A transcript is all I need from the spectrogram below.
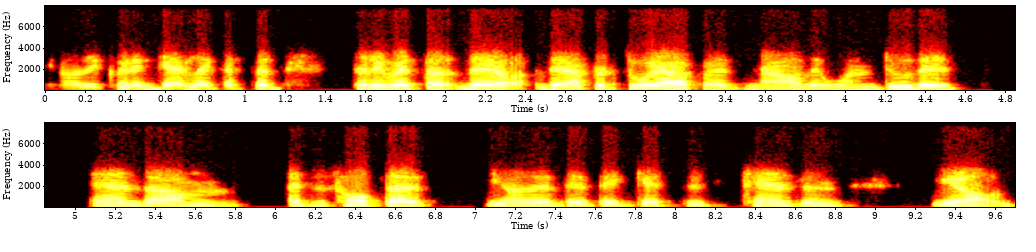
you know they couldn't get like i said the libertad the the apertura but now they want to do this. And um i just hope that you know that, that they get this chance and you know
